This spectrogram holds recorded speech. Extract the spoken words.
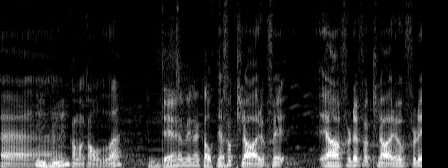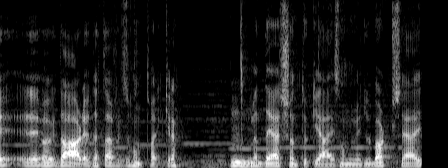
Eh, -hmm. Kan man kalle det det? Det vil jeg kalle Det det. forklarer for, Ja, for det forklarer jo fordi Da er det jo Dette er faktisk håndverkere. Mhm. Men det skjønte jo ikke jeg sånn umiddelbart. Så jeg,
